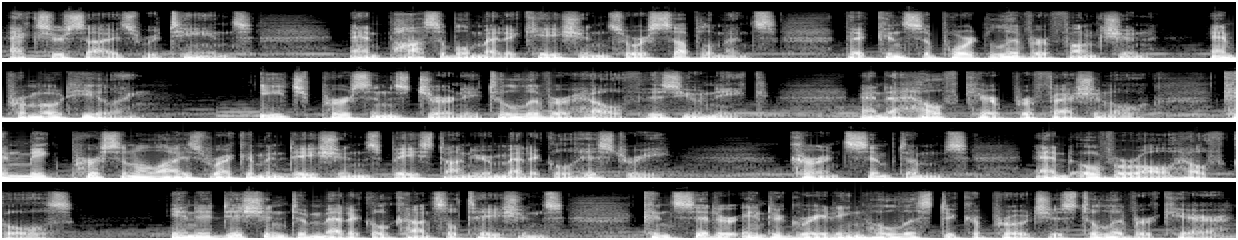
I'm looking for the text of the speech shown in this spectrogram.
exercise routines, and possible medications or supplements that can support liver function and promote healing. Each person's journey to liver health is unique, and a healthcare professional can make personalized recommendations based on your medical history, current symptoms, and overall health goals. In addition to medical consultations, consider integrating holistic approaches to liver care,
